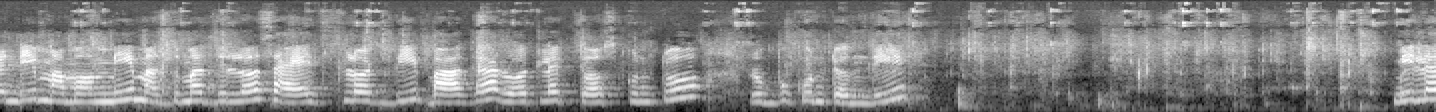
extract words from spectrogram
అండి మా మమ్మీ మధ్య మధ్యలో సైడ్స్లోది బాగా రోట్లోకి తోసుకుంటూ రుబ్బుకుంటుంది. మీలో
